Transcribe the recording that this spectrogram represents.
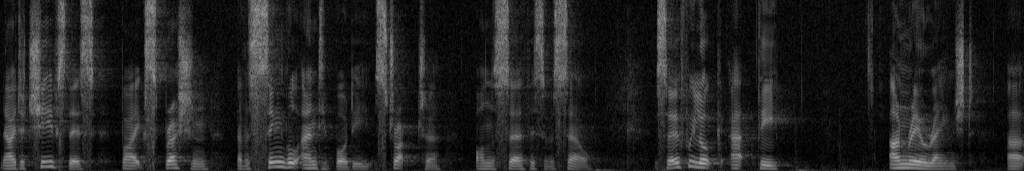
Now it achieves this by expression of a single antibody structure on the surface of a cell. So if we look at the unrearranged uh,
